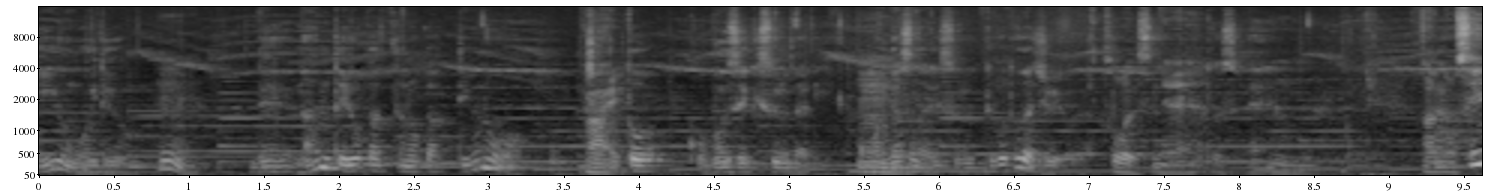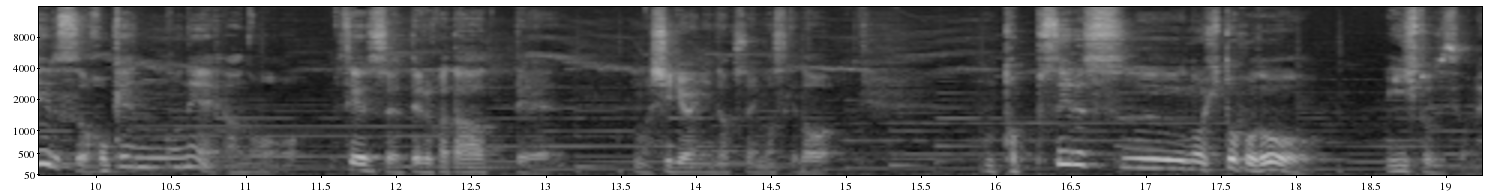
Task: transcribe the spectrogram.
いい思い出を、うん、でなんで良かったのかっていうのをちゃんとこう分析するなり、はい、思い出すなりするってことが重要だ、うん、そうですね。ですね、うん、あのセールス保険のねあのセールスやってる方って知り合いにたくさんいますけどトップセールスの人ほどいい人ですよね。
